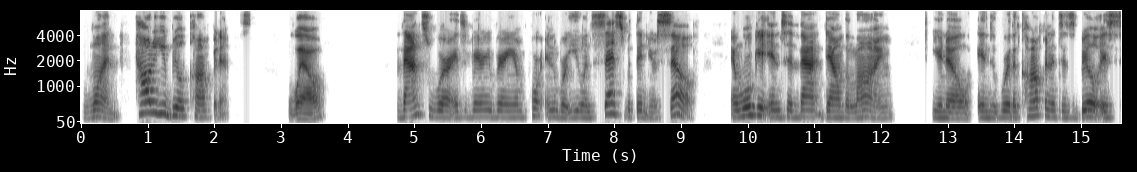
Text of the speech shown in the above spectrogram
One, how do you build confidence? Well, that's where it's very, very important where you assess within yourself. And we'll get into that down the line you know and where the confidence is built is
